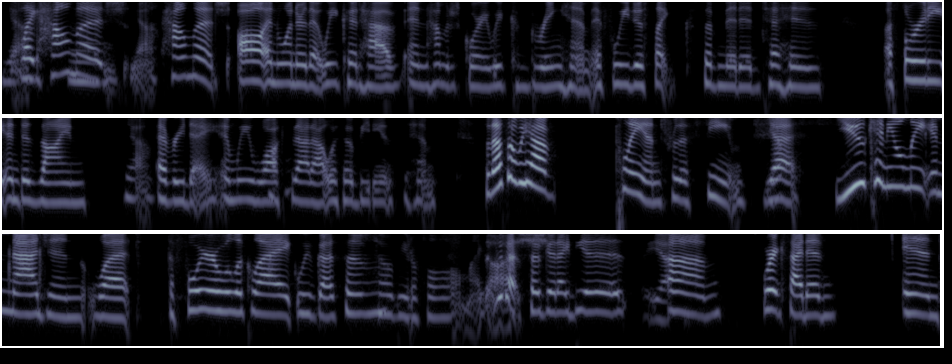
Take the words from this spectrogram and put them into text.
Yeah. Like, how Mm, much, Yeah. how much awe and wonder that we could have, and how much glory we could bring Him if we just like submitted to His authority and design Yeah. every day and we walked Mm-hmm. that out with obedience to him. So that's what we have planned for the theme. Yes. You can only imagine what the foyer will look like. We've got some so beautiful. Oh my god. we got so good ideas. Yeah. Um, we're excited, and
